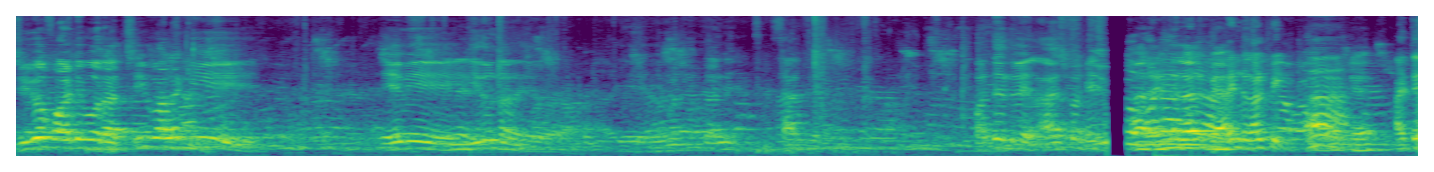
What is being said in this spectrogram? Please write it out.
జియో ఫార్టీ ఫోర్ వచ్చి వాళ్ళకి ఏమి ఇది ఉన్నది? పద్దెనిమిది వేలు యాజ్ పర్ రెండు కలిపి. అయితే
